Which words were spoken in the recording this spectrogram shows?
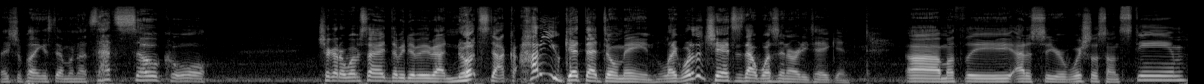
Thanks for playing us Demo Nuts. That's so cool. Check out our website, www.nuts.com. How do you get that domain? Like, what are the chances that wasn't already taken? Uh, monthly, add us to your wish list on Steam.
